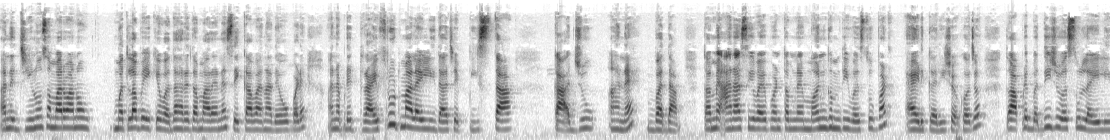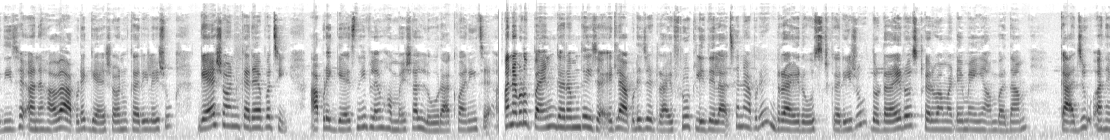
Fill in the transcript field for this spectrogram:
અને ઝીણો સમારવાનો મતલબ એ કે વધારે તમારે એને શેકાવા ના દેવો પડે. અને આપણે ડ્રાયફ્રૂટમાં લઈ લીધા છે પિસ્તા કાજુ અને બદામ. તમે આના સિવાય પણ તમને મનગમતી વસ્તુ પણ એડ કરી શકો છો. તો આપણે બધી જ વસ્તુ લઈ લીધી છે અને હવે આપણે ગેસ ઓન કરી લઈશું. ગેસ ઓન કર્યા પછી આપણે ગેસની ફ્લેમ હંમેશા લો રાખવાની છે અને આપણું પેન ગરમ થઈ જાય એટલે આપણે જે ડ્રાયફ્રૂટ લીધેલા છે ને આપણે ડ્રાય રોસ્ટ કરીશું. તો ડ્રાય રોસ્ટ કરવા માટે મેં અહીંયા બદામ કાજુ અને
